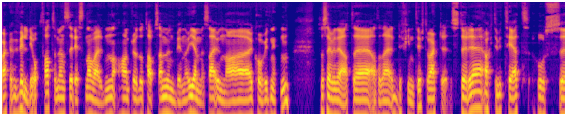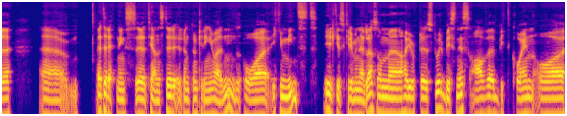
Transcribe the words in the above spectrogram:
vært veldig opptatt, mens resten av verden har prøvd å ta på seg munnbind og gjemme seg unna covid-19. Så ser vi det at, eh, at det har definitivt vært større aktivitet hos eh, eh, etterretningstjenester rundt omkring i verden, og ikke minst yrkeskriminelle som har gjort stor business av bitcoin og,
